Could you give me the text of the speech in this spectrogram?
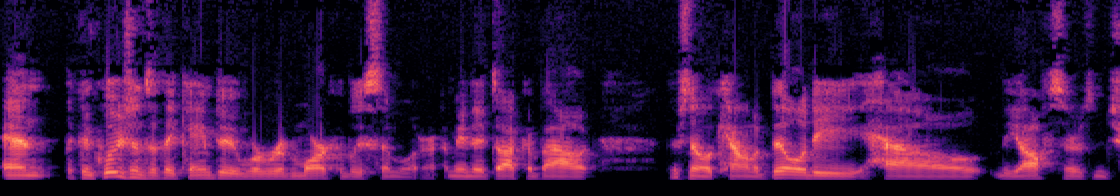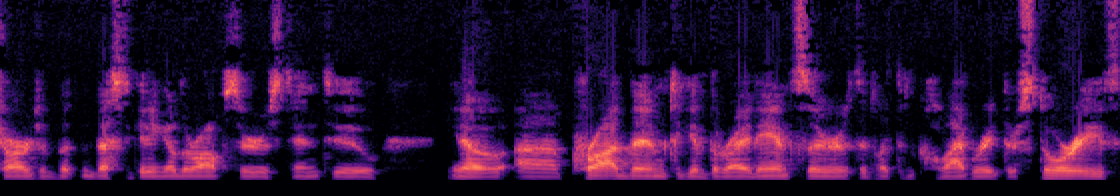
And the conclusions that they came to were remarkably similar. I mean, they talk about there's no accountability, how the officers in charge of investigating other officers tend to, you know, uh, prod them to give the right answers, to let them collaborate their stories.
